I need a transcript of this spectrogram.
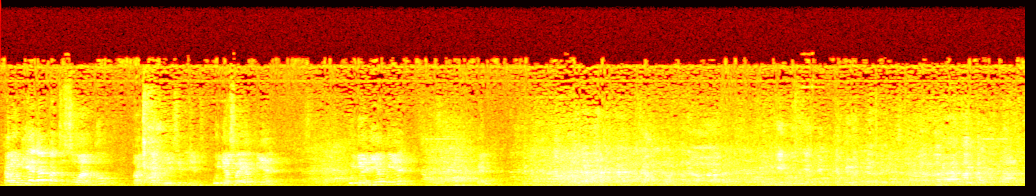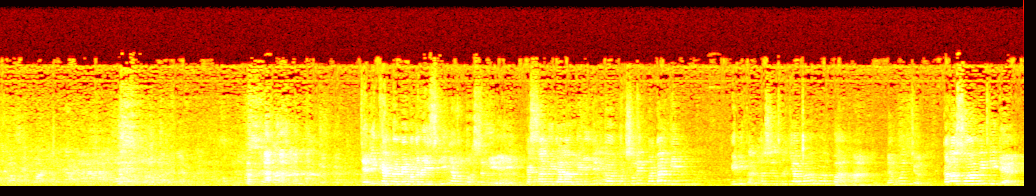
Kalau dia dapat sesuatu, perhatikan prinsipnya. Punya saya, punya punya dia, punya oh, kan? Jadi karena memang rezekinya untuk sendiri, kesan di dalam dirinya juga untuk sulit berbagi. Ini kan hasil kerja mama pak, nah, dan muncul. Kalau suami tidak,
